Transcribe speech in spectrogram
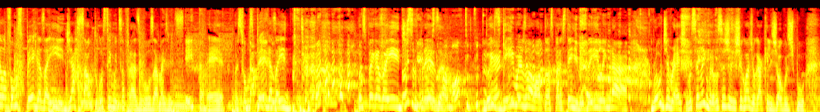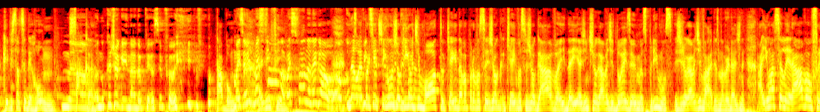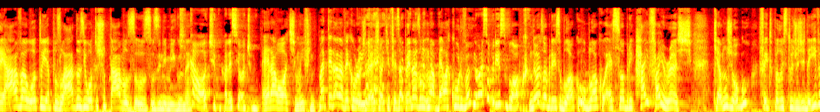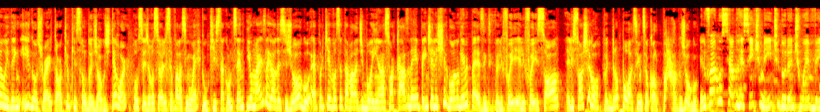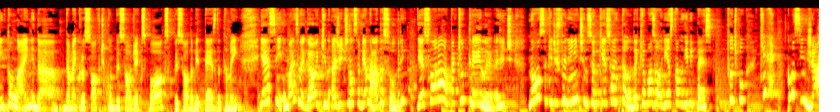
Camila, fomos pegas aí de assalto. Gostei muito dessa frase, vou usar mais vezes. Eita. É, mas fomos Dá pegas medo. aí. fomos pegas aí de Dois gamers surpresa. numa moto, puta Dois merda. gamers numa moto, nossa, parece terrível. Daí lembra Road Rash. Você lembra? Você che- chegou a jogar aqueles jogos tipo revista de CD-ROM? Não, Saca? eu nunca joguei nada, eu sempre foi horrível. Tá bom. Mas, eu, mas, Mas fala, enfim. mas fala, legal. Alguns Não, é porque tinha um joguinho de moto que aí dava pra você jogar, que aí você jogava e daí a gente jogava de dois, eu e meus primos. A gente jogava de vários, na verdade, né? Aí um acelerava, o freava, o outro ia pros lados e o outro chutava os, os, os inimigos, Que né? caótico, parece ótimo. Era ótimo, enfim. Mas tem nada a ver com o Road Rash, eu aqui fiz apenas um- uma bela curva. Não é sobre isso o bloco. Não é sobre esse bloco. O bloco é sobre Hi-Fi Rush, que é um jogo feito pelo estúdio de The Evil Within e Ghostwire Tokyo, que são dois jogos de terror. Ou seja, você olha e você fala assim, ué, o que está acontecendo? E o mais legal desse jogo é porque você tava lá de boinha na sua casa e de repente ele chegou no Game Pass, entendeu? Ele foi, ele foi só, ele só chegou. Foi, dropou assim no seu colo. Pá, jogo. Ele foi anunciado recentemente durante um evento online da, da Microsoft com o pessoal de Xbox, com o pessoal da Bethesda também. E aí, assim, o mais legal é que a gente não sabia nada sobre. E aí eles falaram: ah, tá aqui o trailer. A gente, nossa, que diferente, não sei o que. Só então, daqui a umas horinhas tá no Game Pass. Foi tipo, quê? Como assim já?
